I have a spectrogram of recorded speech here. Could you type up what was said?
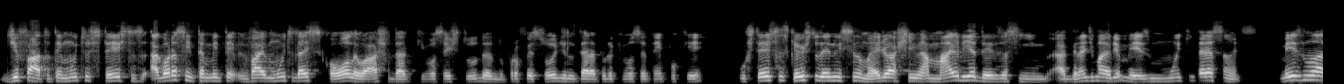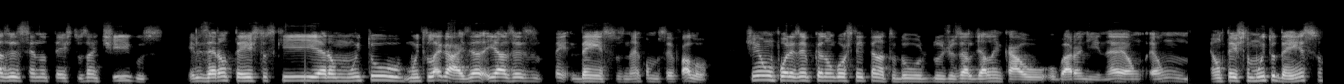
de fato, tem muitos textos. Agora sim, também tem, vai muito da escola, eu acho, da que você estuda, do professor de literatura que você tem, porque os textos que eu estudei no ensino médio, eu achei a maioria deles, assim, a grande maioria mesmo, muito interessantes. Mesmo às vezes sendo textos antigos, eles eram textos que eram muito, muito legais e, e às vezes densos, né, como você falou. Tinha um, por exemplo, que eu não gostei tanto do, do José de Alencar, o, o Guarani, né? É um, é, um, é um texto muito denso,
